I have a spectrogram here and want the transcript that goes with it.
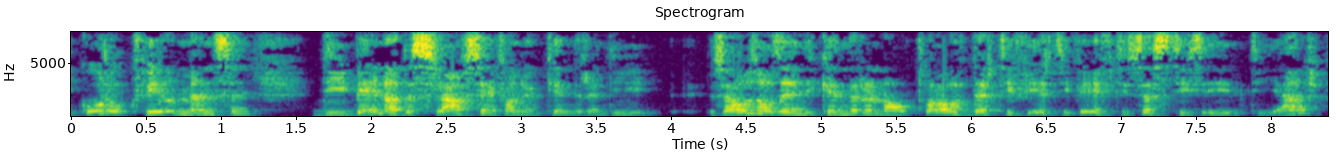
ik hoor ook veel mensen die bijna de slaaf zijn van hun kinderen. Die, zelfs al zijn die kinderen al 12, 13, 14, 15, 16, 17 jaar,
